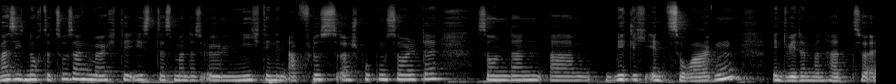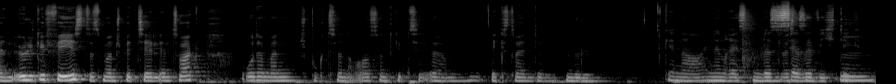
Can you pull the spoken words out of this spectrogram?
Was ich noch dazu sagen möchte, ist, dass man das Öl nicht in den Abfluss äh, spucken sollte, sondern ähm, wirklich entsorgen. Entweder man hat so ein Ölgefäß, das man speziell entsorgt, oder man spuckt es dann aus und gibt es ähm, extra in den Müll. Genau, in den Restmüll. Das ist sehr, sehr wichtig. Mhm.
